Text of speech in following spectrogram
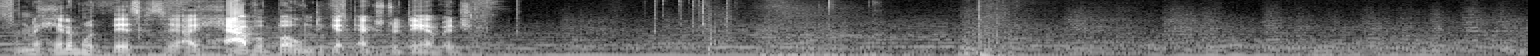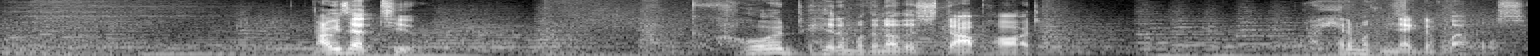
I'm going to hit him with this because I have a bone to get extra damage. Now he's at two. Could hit him with another stop hard. Oh, I hit him with negative levels.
